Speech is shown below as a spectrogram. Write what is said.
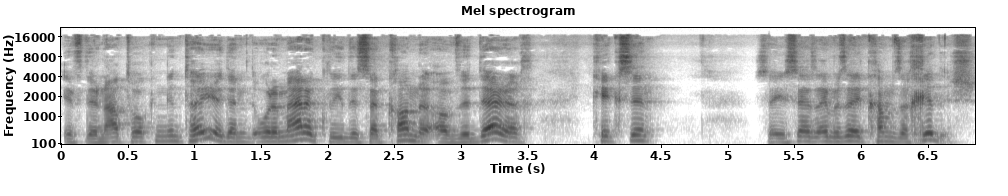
If they're not talking in Torah, then automatically the sakana of the derech kicks in. So he says, comes a chiddush.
